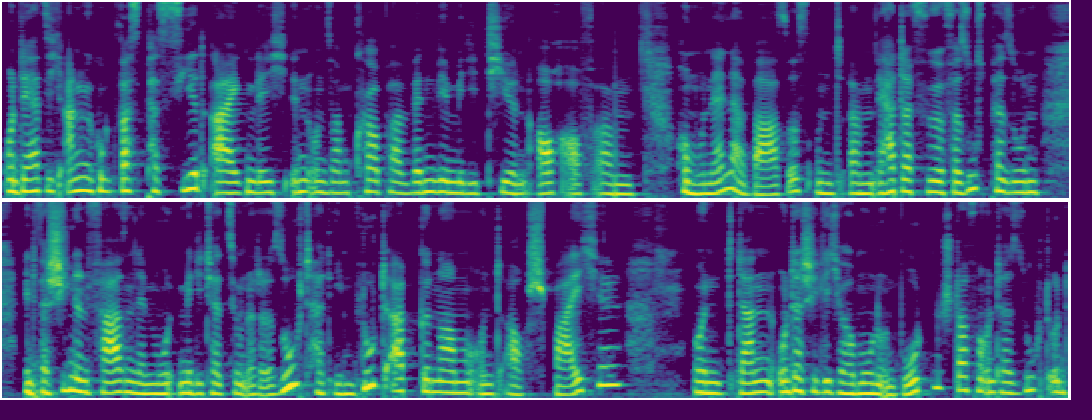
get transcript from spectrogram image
und der hat sich angeguckt, was passiert eigentlich in unserem Körper, wenn wir meditieren, auch auf ähm, hormoneller Basis. Und ähm, er hat dafür Versuchspersonen in verschiedenen Phasen der Meditation untersucht, hat ihnen Blut abgenommen und auch Speichel und dann unterschiedliche Hormone und Botenstoffe untersucht. Und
